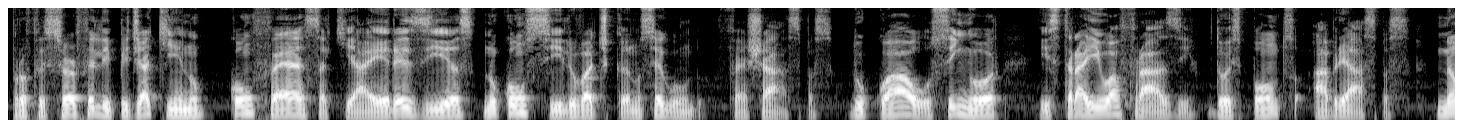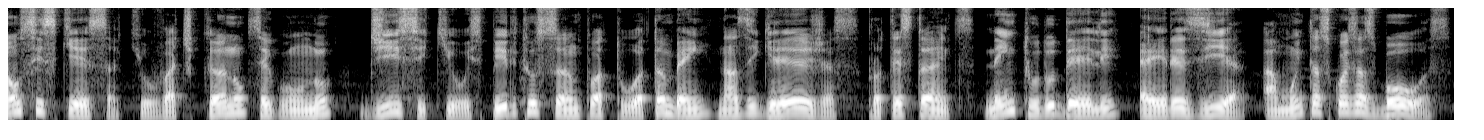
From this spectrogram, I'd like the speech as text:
professor Felipe de Aquino confessa que há heresias no Concílio Vaticano II, fecha aspas, do qual o senhor extraiu a frase, dois pontos, abre aspas. Não se esqueça que o Vaticano II disse que o Espírito Santo atua também nas igrejas protestantes. Nem tudo dele é heresia, há muitas coisas boas.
